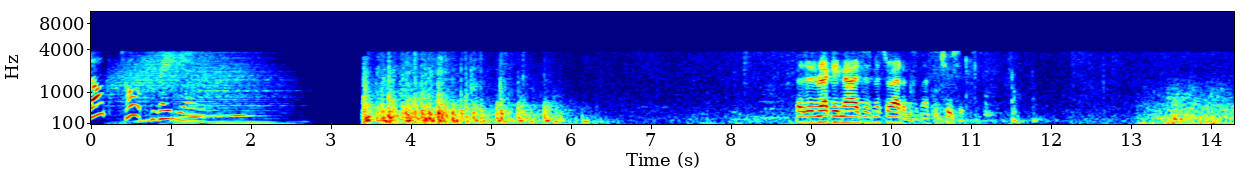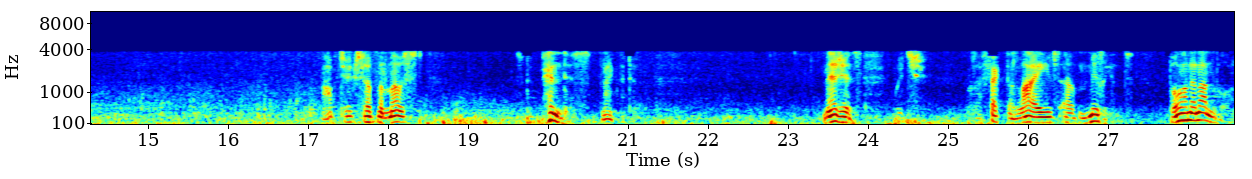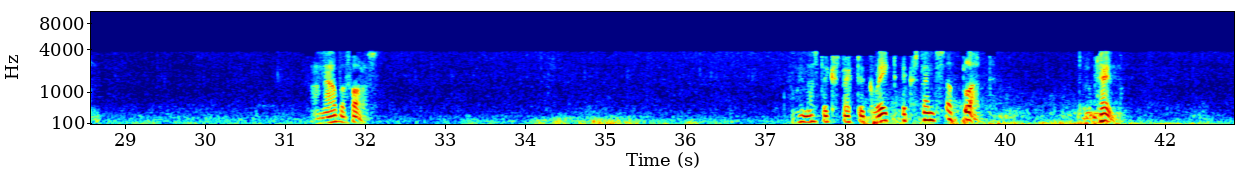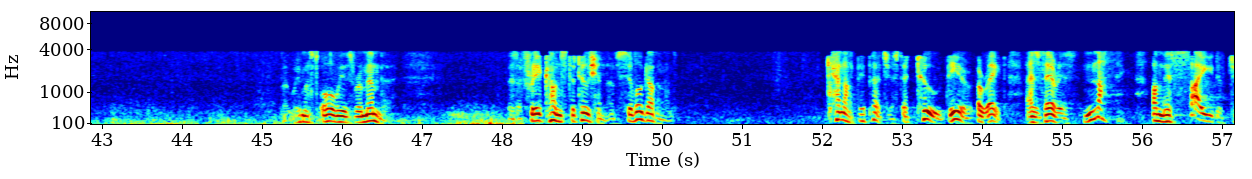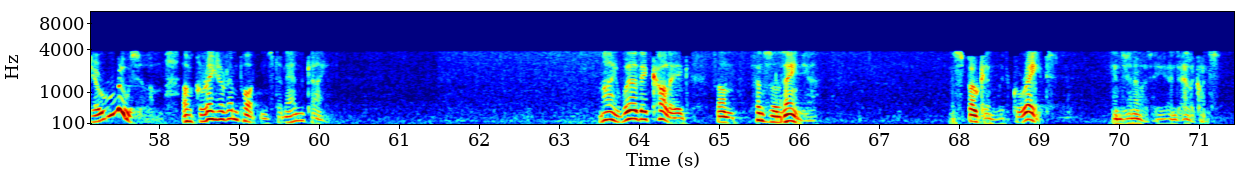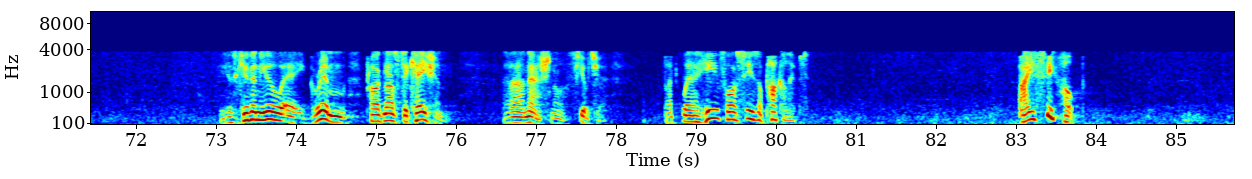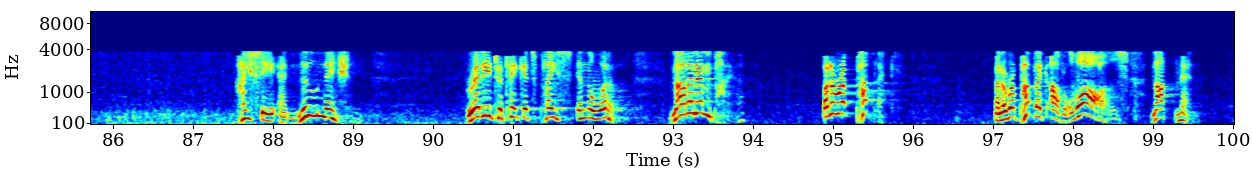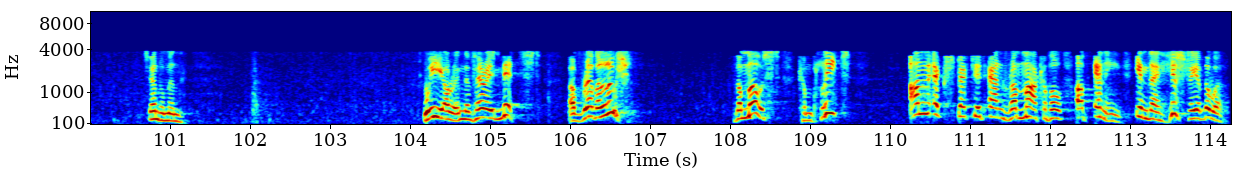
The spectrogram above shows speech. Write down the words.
Blog Talk Radio. President recognizes Mr. Adams of Massachusetts. Objects of the most stupendous magnitude. Measures which will affect the lives of millions, born and unborn, are now before us. we must expect a great expense of blood to obtain them. But we must always remember that a free constitution of civil government cannot be purchased at too dear a rate, as there is nothing on this side of Jerusalem of greater importance to mankind. My worthy colleague from Pennsylvania has spoken with great ingenuity and eloquence. He has given you a grim prognostication of our national future, but where he foresees apocalypse, I see hope. I see a new nation ready to take its place in the world. Not an empire, but a republic and a republic of laws, not men. Gentlemen, we are in the very midst of revolution, the most complete, unexpected, and remarkable of any in the history of the world.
